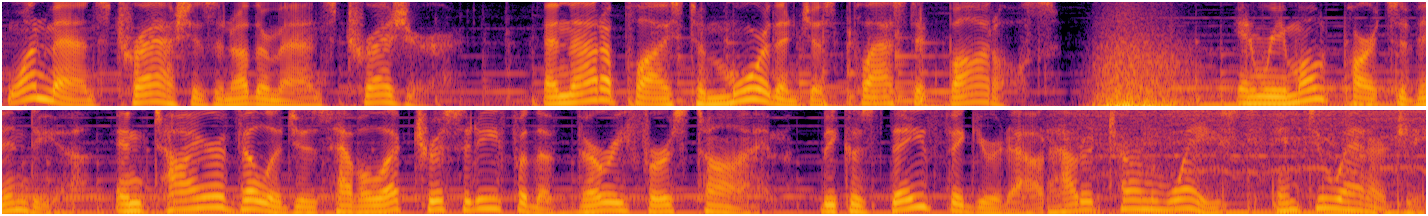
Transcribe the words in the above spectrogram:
One man's trash is another man's treasure. And that applies to more than just plastic bottles. In remote parts of India, entire villages have electricity for the very first time because they've figured out how to turn waste into energy.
